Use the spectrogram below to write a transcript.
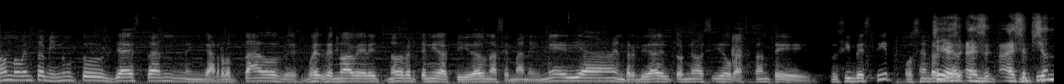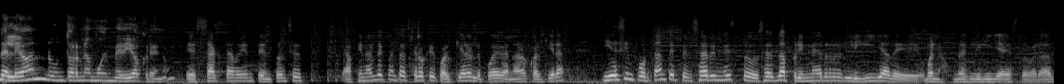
son 90 minutos, ya están engarrotados después de no haber, no haber tenido actividad una semana y media. En realidad el torneo ha sido bastante, pues investir. O sea, en sí, a, excepción de León, un torneo muy mediocre, ¿no? Exactamente. Entonces, a final de cuentas, creo que cualquiera le puede ganar a cualquiera. Y es importante pensar en esto. O sea, es la primer liguilla de, bueno, no es liguilla esto, ¿verdad,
